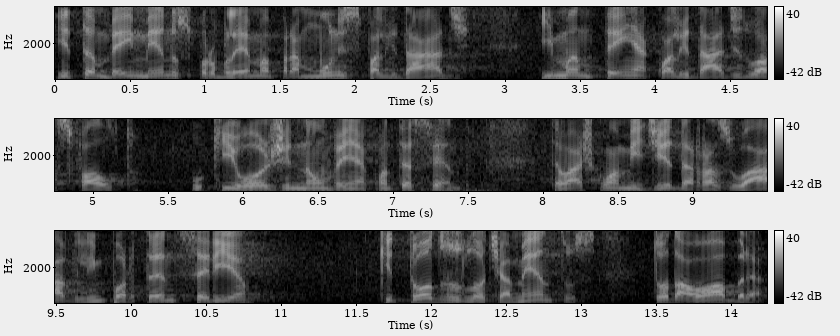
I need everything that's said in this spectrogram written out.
e também menos problema para a municipalidade e mantém a qualidade do asfalto, o que hoje não vem acontecendo. Então, acho que uma medida razoável, importante, seria que todos os loteamentos, toda obra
